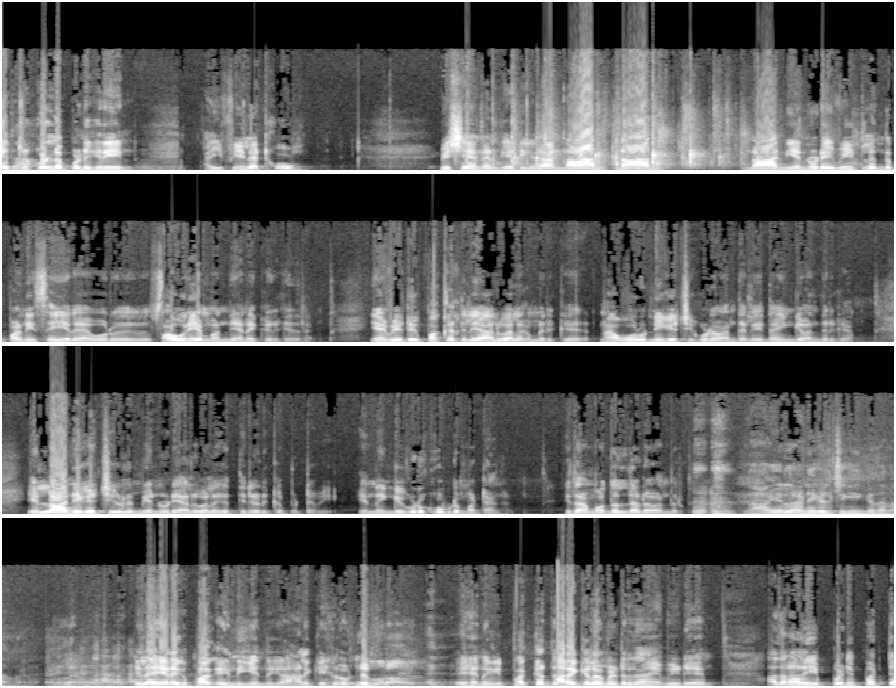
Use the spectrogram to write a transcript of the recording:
ஏற்றுக்கொள்ளப்படுகிறேன். ஐ ஃபீல் அட் ஹோம் விஷயம் என்னன்னு கேட்டிங்கன்னா நான் நான் நான் என்னுடைய வீட்டிலேருந்து பணி செய்கிற ஒரு சௌரியம் வந்து எனக்கு இருக்குது. என் வீட்டுக்கு பக்கத்துலேயே அலுவலகம் இருக்குது நான் ஒரு நிகழ்ச்சி கூட வந்ததுலேயே தான் இங்கே வந்திருக்கேன். எல்லா நிகழ்ச்சிகளும் என்னுடைய அலுவலகத்தில் எடுக்கப்பட்டவை. என்னை இங்கே கூட கூப்பிட மாட்டாங்க. இதான் முதல் தடவை வந்திருக்கும் நான் எல்லா நிகழ்ச்சிக்கும் இங்கே தான் நான் வரேன் இல்லை எனக்கு பக்க இன்னைக்கு எனக்கு நாளைக்கு ஒன்று எனக்கு பக்கத்து அரை கிலோமீட்டர் தான் என் வீடு. அதனால் இப்படிப்பட்ட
